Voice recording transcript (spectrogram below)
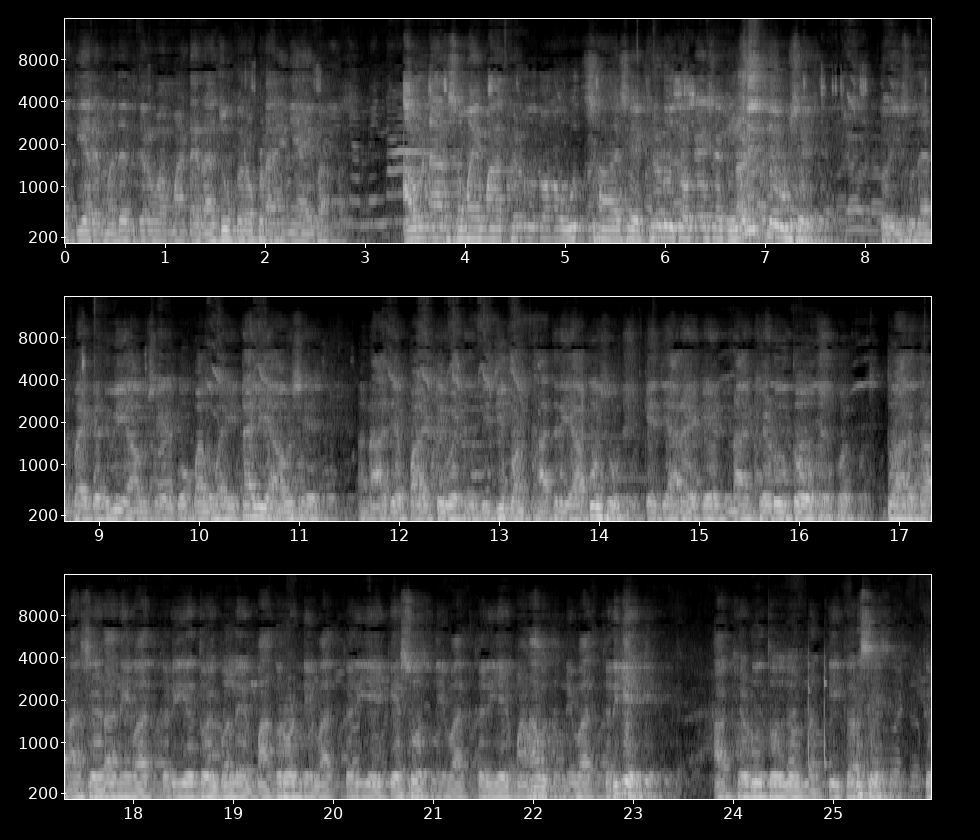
અત્યારે મદદ કરવા માટે રાજુ કરપડા અહીંયા આવ્યા. આવનાર સમયમાં ખેડૂતોનો ઉત્સાહ છે ખેડૂતો કહે છે લડી લેવું છે. તો ઈસુદાનભાઈ ગઢવી આવશે, ગોપાલભાઈ ઇટાલિયા આવશે અને આજે પાર્ટી વતી બીજી પણ ખાતરી આપું છું કે જ્યારે ગેડના ખેડૂતો દ્વારકાના શેડાની વાત કરીએ તો ભલે માંગરોળની વાત કરીએ, કેશોદની વાત કરીએ માણાવદરની વાત કરીએ આ ખેડૂતો જો નક્કી કરશે કે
